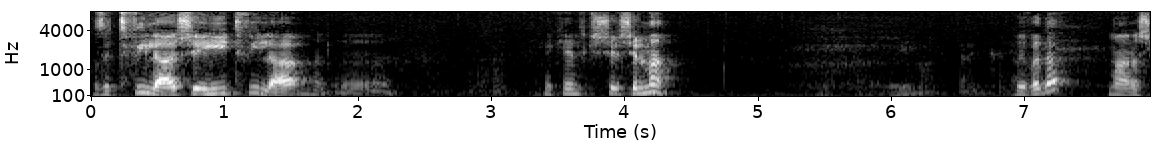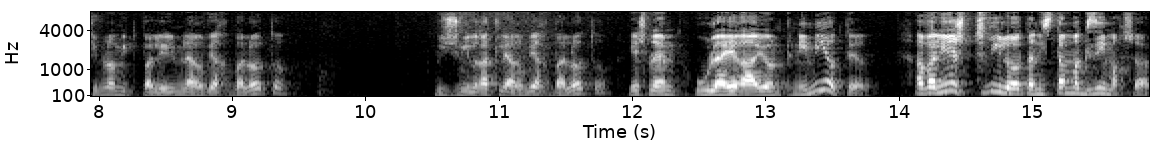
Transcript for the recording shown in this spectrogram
זה תפילה שהיא תפילה, אה, כן, של, של מה? בוודאי. מה, אנשים לא מתפללים להרוויח בלוטו? בשביל רק להרוויח בלוטו? יש להם אולי רעיון פנימי יותר. אבל יש תפילות, אני סתם מגזים עכשיו,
